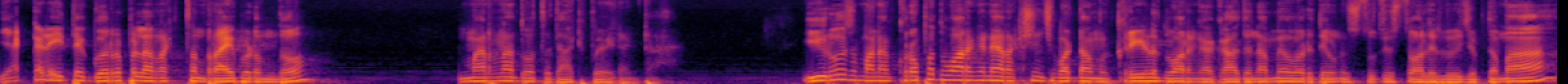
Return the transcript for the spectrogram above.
ఎక్కడైతే గొర్రెపిల్ల రక్తం రాయబడిందో మరణదూత దాటిపోయాడంట. ఈరోజు మన కృప ద్వారంగానే రక్షించబడ్డాము క్రియల ద్వారంగా కాదు. నమ్మేవారు దేవుని స్థుతిస్తూ అల్లెలు చెప్తామా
